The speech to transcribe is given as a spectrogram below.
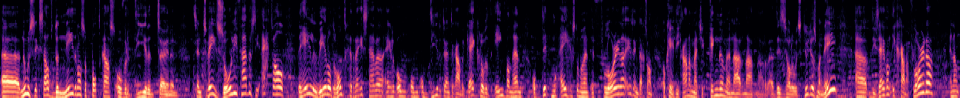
eh, noemen ze zichzelf de Nederlandse podcast over dierentuinen. Het zijn twee zooliefhebbers die echt wel de hele wereld rondgereisd hebben eigenlijk om, om, om dierentuin te gaan bekijken. Ik geloof dat één van hen op dit eigenste moment in Florida is. En ik dacht van, oké, die gaan naar Magic Kingdom en naar, naar, naar eh, Disney's Hollywood Studios. Maar nee, eh, die zei van, ik ga naar Florida. En dan,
